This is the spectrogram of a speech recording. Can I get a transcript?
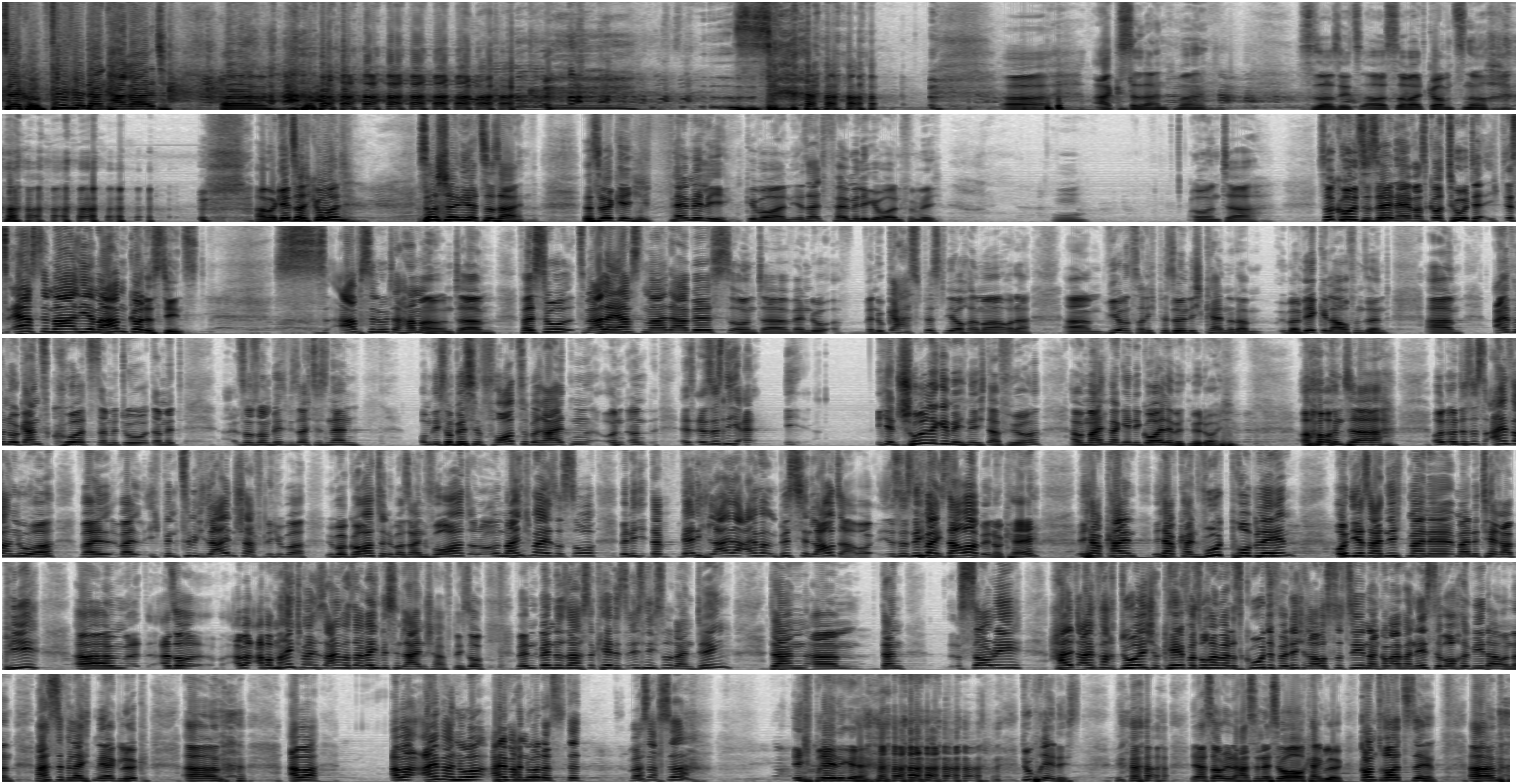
Sehr cool. Vielen, vielen Dank, Harald. Uh, Axel Landmann. So sieht's aus. Soweit kommt's noch. Aber geht's euch gut? So schön hier zu sein. Das ist wirklich Family geworden. Ihr seid Family geworden für mich. Und uh, so cool zu sehen, hey, was Gott tut. Das erste Mal hier im Abendgottesdienst. Absoluter Hammer. Und ähm, falls du zum allerersten Mal da bist und äh, wenn, du, wenn du Gast bist, wie auch immer, oder ähm, wir uns noch nicht persönlich kennen oder über den Weg gelaufen sind, ähm, einfach nur ganz kurz, damit du, damit so, so ein bisschen, wie soll ich das nennen, um dich so ein bisschen vorzubereiten. Und, und es, es ist nicht, ich, ich entschuldige mich nicht dafür, aber manchmal gehen die Gäule mit mir durch. Und, äh, und, und das ist einfach nur, weil, weil ich bin ziemlich leidenschaftlich über, über Gott und über sein Wort. Und, und manchmal ist es so, wenn ich, da werde ich leider einfach ein bisschen lauter. Aber es ist nicht, weil ich sauer bin, okay? Ich habe kein, ich hab kein Wutproblem und ihr seid nicht meine, meine Therapie. Ähm, also aber, aber manchmal ist es einfach so, wenn ich ein bisschen leidenschaftlich. So, wenn, wenn du sagst, okay, das ist nicht so dein Ding, dann, ähm, dann sorry, halt einfach durch, okay, versuch einfach das Gute für dich rauszuziehen, dann komm einfach nächste Woche wieder und dann hast du vielleicht mehr Glück. Ähm, aber, aber einfach nur, einfach nur, das, das was sagst du? Ich predige. Du predigst. Ja, sorry, da hast du nächste Woche auch kein Glück. Komm trotzdem. Ähm,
